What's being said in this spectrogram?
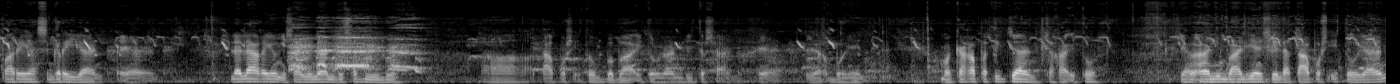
parehas gray yan. Ayan. Lalaki yung isa yun nandito sa dulo. Ah, tapos ito babae ito nandito sa ano. Ayan, inaabuhin. Magkakapatid yan, tsaka ito. Yung anim bali yan sila. Tapos ito yan.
